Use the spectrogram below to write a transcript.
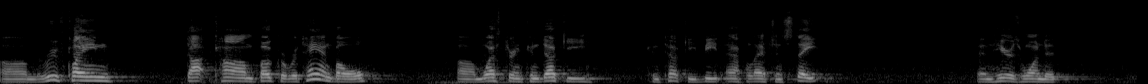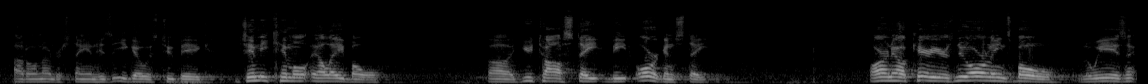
Um, the RoofClaim.com Boca Raton Bowl. Um, Western Kentucky, Kentucky beat Appalachian State. And here's one that I don't understand. His ego is too big. Jimmy Kimmel LA Bowl. Uh, Utah State beat Oregon State. R+L Carriers New Orleans Bowl. Louisiana,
